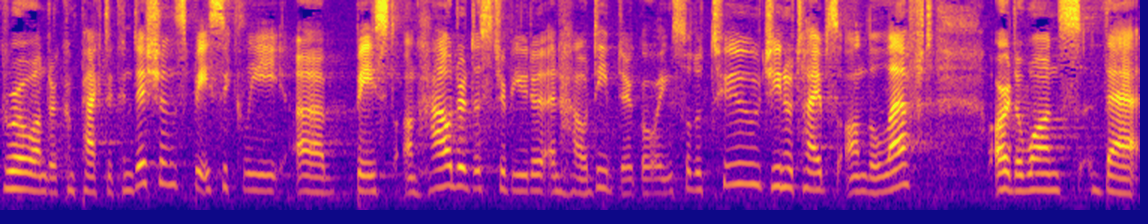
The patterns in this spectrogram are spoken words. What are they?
grow under compacted conditions, basically uh, based on how they're distributed and how deep they're going. So the two genotypes on the left are the ones that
